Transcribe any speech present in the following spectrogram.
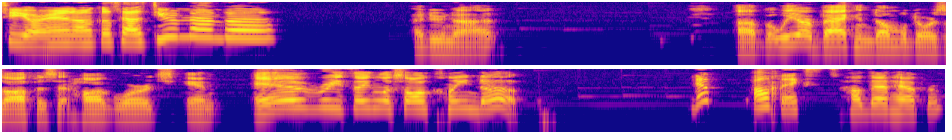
to your aunt and uncle's house. Do you remember? I do not." Uh, but we are back in Dumbledore's office at Hogwarts, and everything looks all cleaned up. Nope. All fixed. How'd that happen?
